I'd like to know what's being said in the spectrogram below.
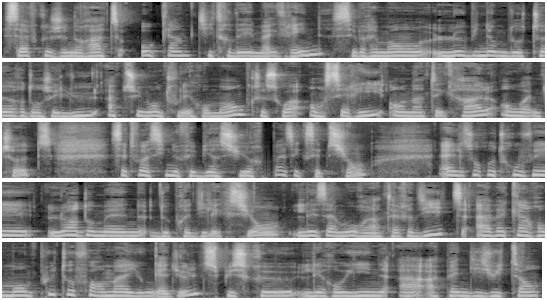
savent que je ne rate aucun titre des Green. C'est vraiment le binôme d'auteurs dont j'ai lu absolument tous les romans, que ce soit en série, en intégrale, en one-shot. Cette fois-ci ne fait bien sûr pas exception. Elles ont retrouvé leur domaine de prédilection, les amours interdites, avec un roman plutôt format young adult, puisque l'héroïne a à peine 18 ans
